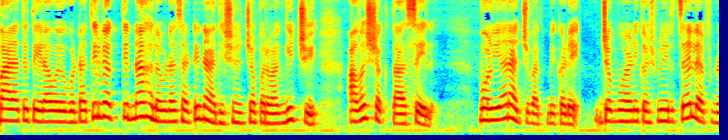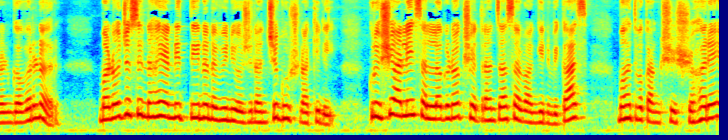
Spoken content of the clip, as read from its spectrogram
बारा ते तेरा वयोगटातील व्यक्तींना हलवण्यासाठी न्यायाधीशांच्या परवानगीची आवश्यकता असेल. वळूया राज्य बातमीकडे. जम्मू आणि काश्मीरचे लेफ्टनंट गव्हर्नर मनोज सिन्हा यांनी तीन नवीन योजनांची घोषणा केली. कृषी आणि संलग्न क्षेत्रांचा सर्वांगीण विकास महत्वाकांक्षी शहरे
